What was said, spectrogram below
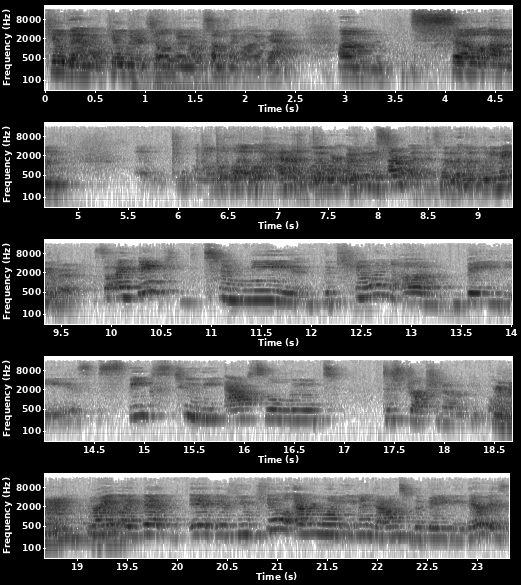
kill them or kill their children or something like that. Um, so, um, I don't know. Where, where, where do we even start with this? What, do- what, what do you make of it? So I think to me, the killing of babies speaks to the absolute destruction of a people. Mm-hmm. Right? Like that, if, if you kill everyone, even down to the baby, there is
